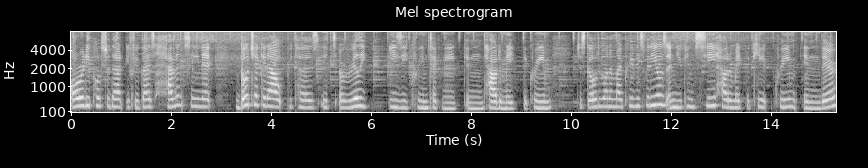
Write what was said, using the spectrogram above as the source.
already posted that. If you guys haven't seen it, go check it out because it's a really easy cream technique and how to make the cream. Just go to one of my previous videos and you can see how to make the cream in there.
